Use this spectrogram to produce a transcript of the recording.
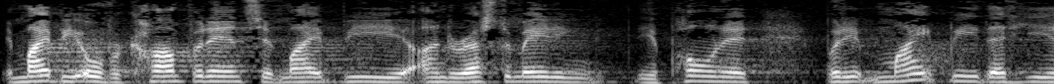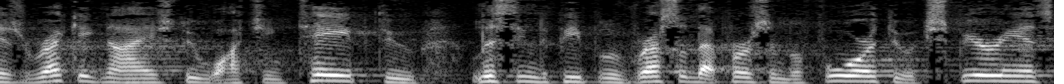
It might be overconfidence, it might be underestimating the opponent, but it might be that he has recognized through watching tape, through listening to people who've wrestled that person before, through experience,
